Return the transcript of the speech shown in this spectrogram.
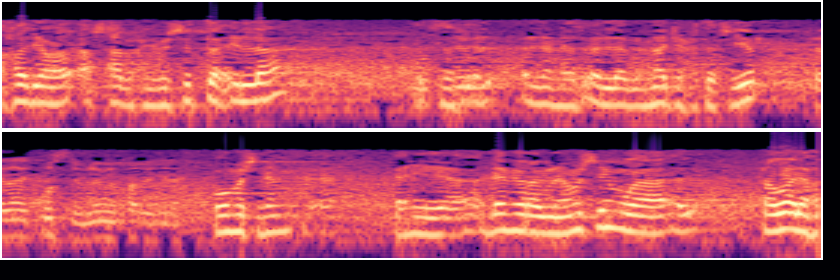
أخرجه أصحاب في الستة إلا مسلم؟ إلا إلا ابن ماجه في التفسير كذلك مسلم لم يخرج له هو مسلم يعني لم يروي له مسلم وروى له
